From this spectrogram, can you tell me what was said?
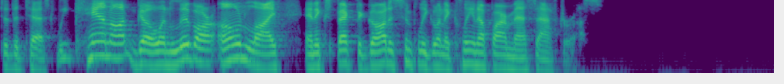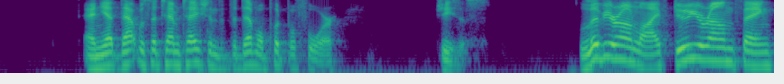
to the test. We cannot go and live our own life and expect that God is simply going to clean up our mess after us. And yet, that was the temptation that the devil put before Jesus. Live your own life, do your own thing,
